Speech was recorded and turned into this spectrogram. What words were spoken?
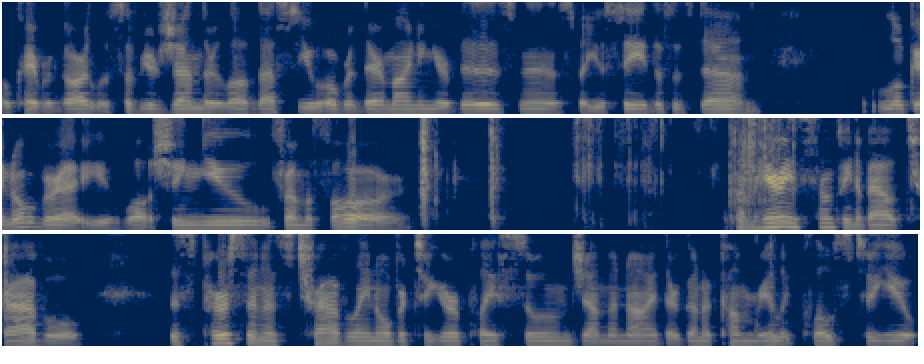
Okay, regardless of your gender, love, that's you over there minding your business. But you see, this is them looking over at you, watching you from afar. I'm hearing something about travel. This person is traveling over to your place soon, Gemini. They're gonna come really close to you,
